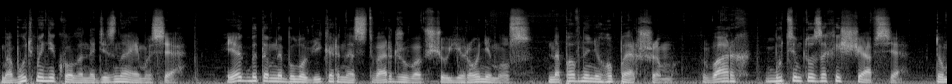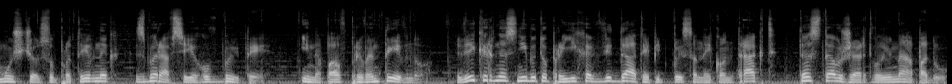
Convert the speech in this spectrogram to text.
мабуть, ми ніколи не дізнаємося. Як би там не було, Вікер стверджував, що Єронімус напав на нього першим. Варг буцімто захищався, тому що супротивник збирався його вбити і напав превентивно. Вікернес нібито приїхав віддати підписаний контракт та став жертвою нападу.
